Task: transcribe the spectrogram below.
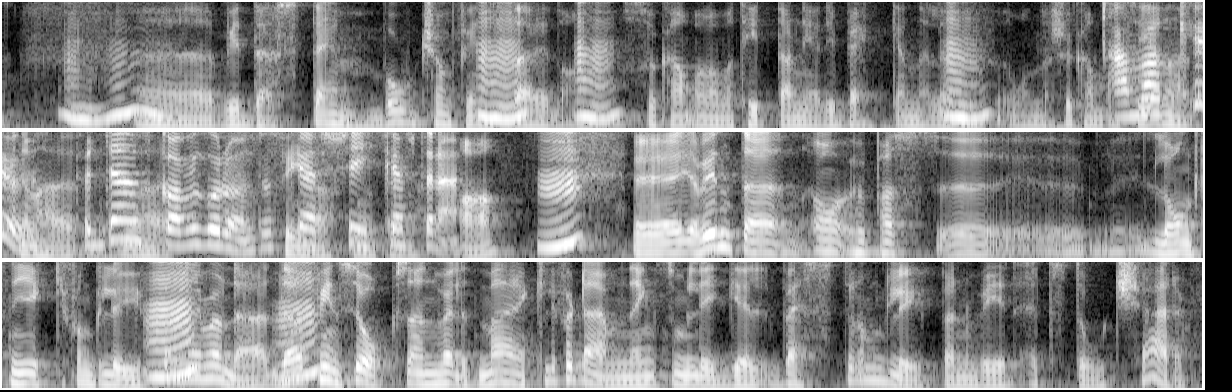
eh, Vid det stämbord som finns där idag. Så kan man om man tittar ner i bäcken eller mm. så kan man Ja, se den här, kul. här För den ska vi gå runt. Då ska jag kika efter den. Ja. Eh, Jag vet inte hur pass långt ni gick från Glypen. Mm. Mm. Där. där finns ju också en väldigt märklig fördämning som ligger väster om Glypen vid ett stort kärr.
